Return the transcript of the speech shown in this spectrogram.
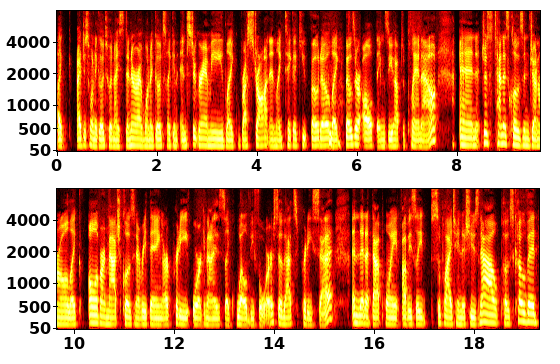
like I just want to go to a nice dinner, I want to go to like an Instagrammy like restaurant and like take a cute photo. Like those are all things you have to plan out. And just tennis clothes in general, like all of our match clothes and everything are pretty organized like well before. So that's pretty set. And then at that point, obviously supply chain issues now, post COVID,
